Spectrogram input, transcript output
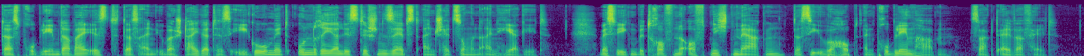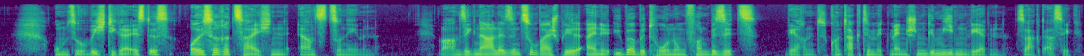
Das Problem dabei ist, dass ein übersteigertes Ego mit unrealistischen Selbsteinschätzungen einhergeht, weswegen Betroffene oft nicht merken, dass sie überhaupt ein Problem haben sagt Elverfeld. Umso wichtiger ist es, äußere Zeichen ernst zu nehmen. Warnsignale sind zum Beispiel eine Überbetonung von Besitz, während Kontakte mit Menschen gemieden werden, sagt Assig.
